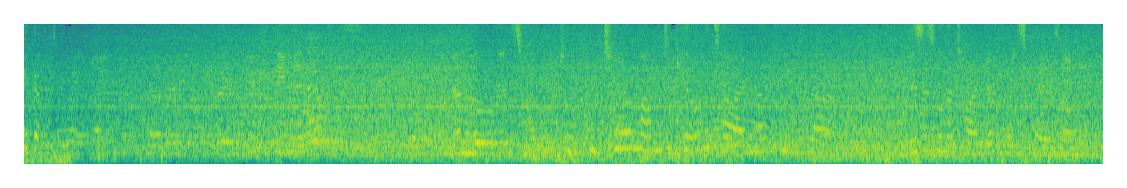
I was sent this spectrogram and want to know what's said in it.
we have to wait like 50 minutes. And Laura's talking to her mum to kill the time. That? This is when the time difference pays off.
